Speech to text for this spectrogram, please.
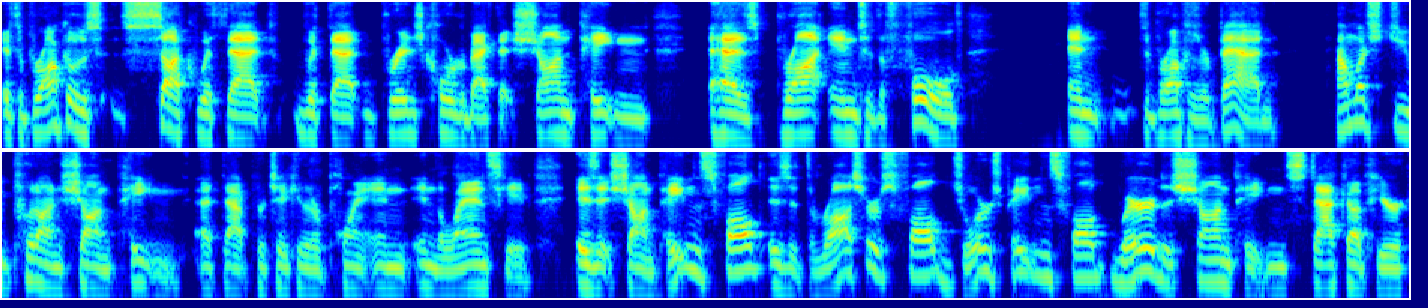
If the Broncos suck with that with that bridge quarterback that Sean Payton has brought into the fold, and the Broncos are bad, how much do you put on Sean Payton at that particular point in in the landscape? Is it Sean Payton's fault? Is it the roster's fault? George Paton's fault? Where does Sean Payton stack up here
